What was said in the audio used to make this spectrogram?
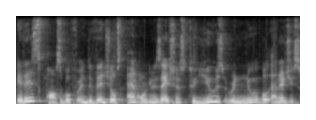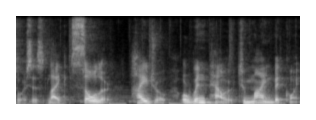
it is possible for individuals and organizations to use renewable energy sources like solar, hydro, or wind power to mine Bitcoin.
